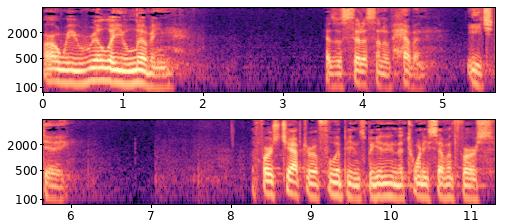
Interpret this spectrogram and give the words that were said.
are we really living as a citizen of heaven each day? The first chapter of Philippians, beginning in the 27th verse.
